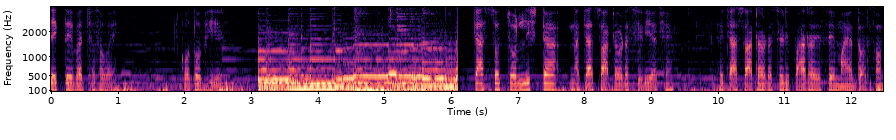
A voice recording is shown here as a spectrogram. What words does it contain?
দেখতেই পাচ্ছ সবাই। কত ভিড়। চারশো চল্লিশটা না চারশো আঠারোটা সিঁড়ি আছে। সেই চারশো আঠারোটা সিঁড়ি পার হয়ে সেই মায়ের দর্শন।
